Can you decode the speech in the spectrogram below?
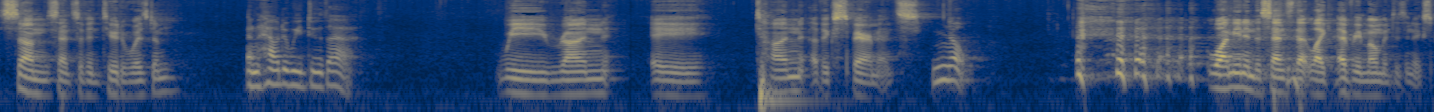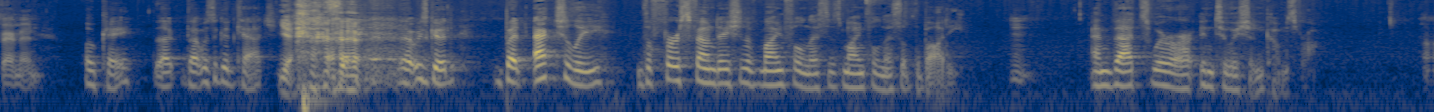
Some sense of intuitive wisdom and how do we do that we run a ton of experiments no well, I mean, in the sense that like every moment is an experiment. Okay, that that was a good catch. Yeah, so, that was good. But actually, the first foundation of mindfulness is mindfulness of the body, mm. and that's where our intuition comes from.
